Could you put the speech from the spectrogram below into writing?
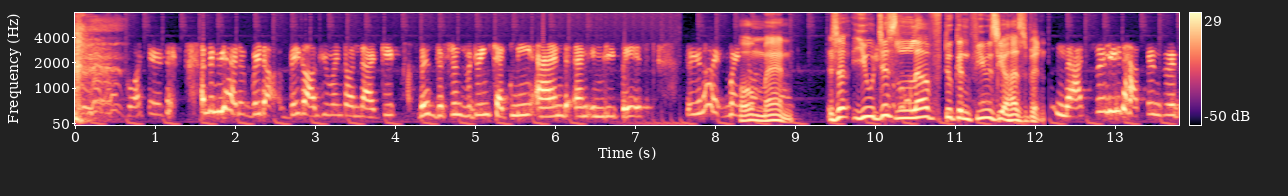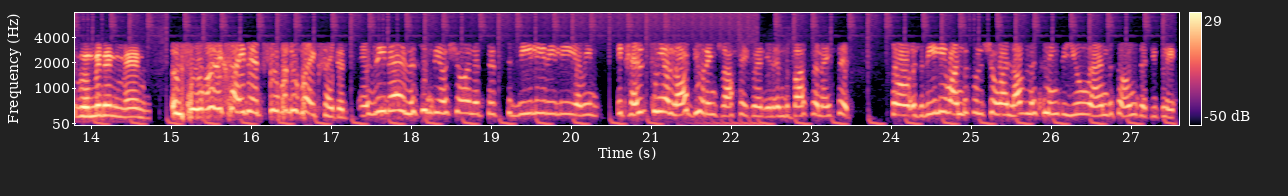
Imli I got it, and then we had a big, big argument on that. Ki there's difference between chutney and an imli paste. So you know, it went. Oh on. man. So you just love to confuse your husband. Naturally, it happens with women and men. I'm super excited, super duper excited. Every day I listen to your show and it's, it's really, really, I mean, it helps me a lot during traffic when in the bus when I sit. So it's a really wonderful show. I love listening to you and the songs that you play.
